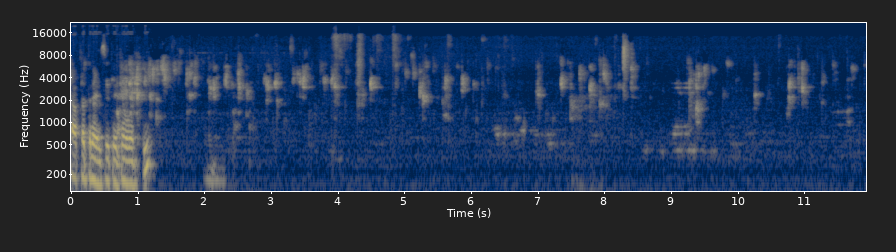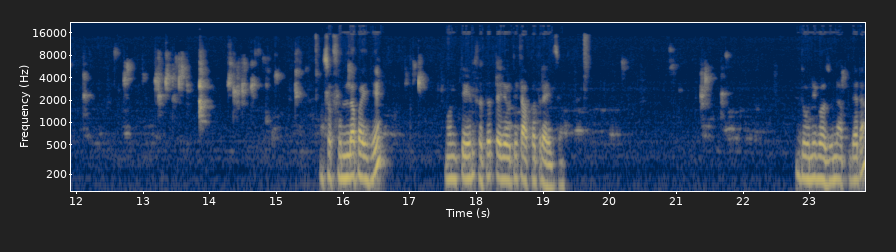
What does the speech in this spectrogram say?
टाकत राहायचं त्याच्यावरती. असं फुलला पाहिजे. मग तेल सतत त्याच्यावरती टाकत राहायचं. दोन्ही बाजूने आपल्याला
